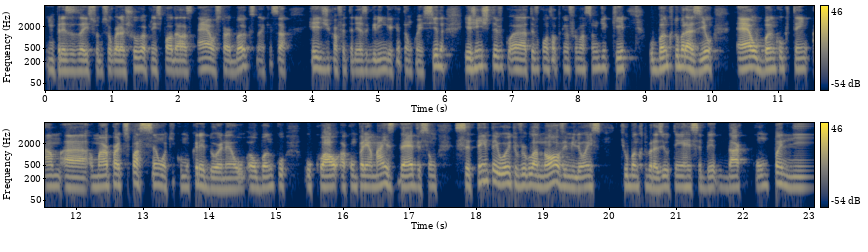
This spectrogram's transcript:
empresas aí sob seu guarda-chuva. A principal delas é o Starbucks, né, que é essa rede de cafeterias gringa que é tão conhecida, e a gente teve, uh, teve contato com a informação de que o Banco do Brasil é o banco que tem a, a, a maior participação aqui como credor, né? O, é o banco o qual a companhia mais deve, são 78,9 milhões que o Banco do Brasil tem a receber da companhia.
